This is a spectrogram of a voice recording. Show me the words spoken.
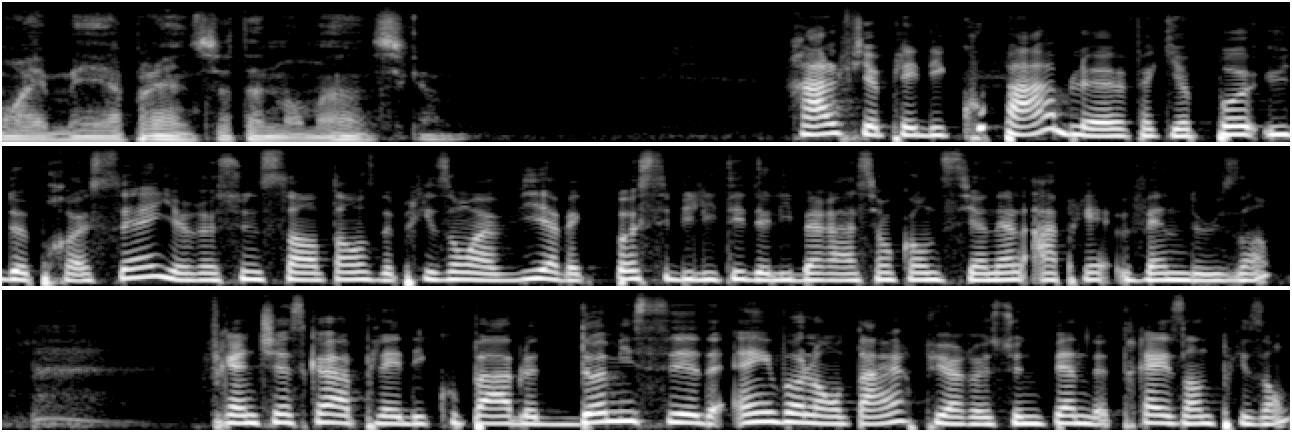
Ouais, mais après un certain moment, c'est comme. Ralph, il a plaidé coupable, euh, fait qu'il n'y a pas eu de procès. Il a reçu une sentence de prison à vie avec possibilité de libération conditionnelle après 22 ans. Francesca a plaidé coupable d'homicide involontaire puis a reçu une peine de 13 ans de prison.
